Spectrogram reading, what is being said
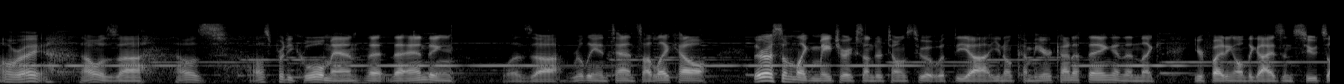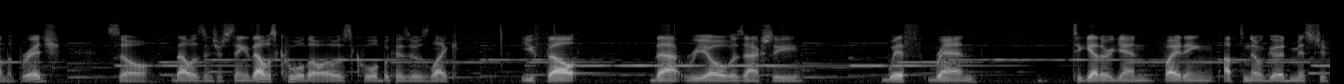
All right, that was uh, that was that was pretty cool, man. That that ending was uh, really intense. I like how there are some like Matrix undertones to it with the uh, you know come here kind of thing, and then like you're fighting all the guys in suits on the bridge. So that was interesting. That was cool though. It was cool because it was like you felt that Ryo was actually with Ren together again, fighting up to no good mischief,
